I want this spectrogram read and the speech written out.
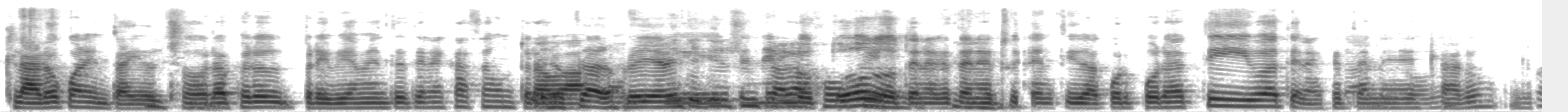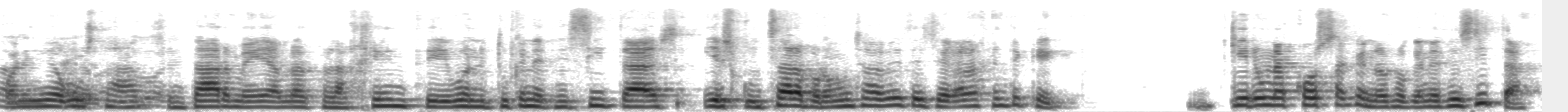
Claro, 48 horas, pero previamente tienes que hacer un trabajo. claro, previamente tienes un trabajo. todo, tienes que tener tu identidad corporativa, tienes que tener, claro. A mí me gusta sentarme y hablar con la gente, y bueno, ¿y tú qué necesitas? Y escuchar, porque muchas veces llega la gente que quiere una cosa que no es lo que necesita.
